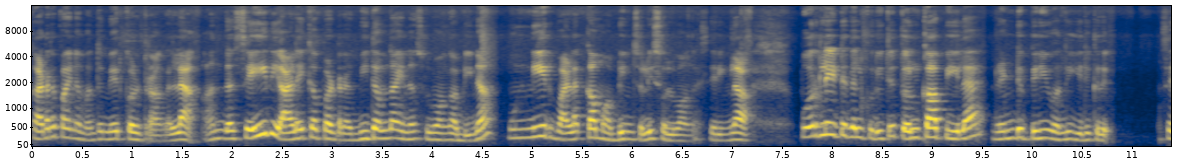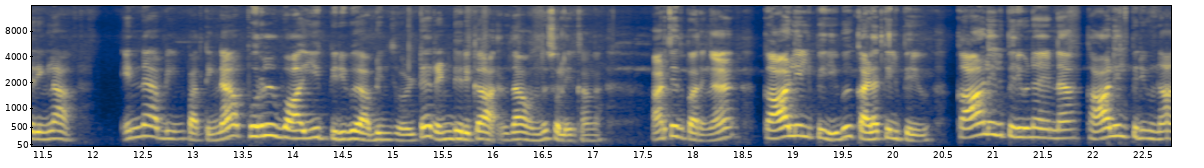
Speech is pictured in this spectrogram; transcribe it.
கடற்பயணம் வந்து மேற்கொள்கிறாங்கல்ல அந்த செய்தி அழைக்கப்படுற விதம் தான் என்ன சொல்லுவாங்க அப்படின்னா முன்னீர் வழக்கம் அப்படின்னு சொல்லி சொல்லுவாங்க. சரிங்களா? பொருளீட்டுதல் குறித்து தொல்காப்பியில் ரெண்டு பிரிவு வந்து இருக்குது. சரிங்களா? என்ன அப்படின்னு பார்த்தீங்கன்னா பொருள் வாயு பிரிவு அப்படின்னு சொல்லிட்டு ரெண்டு இருக்கா? அதுதான் வந்து சொல்லியிருக்காங்க. அடுத்தது பாருங்கள் காலில் பிரிவு களத்தில் பிரிவு. காலில் பிரிவுனா என்ன? காலில் பிரிவுனா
